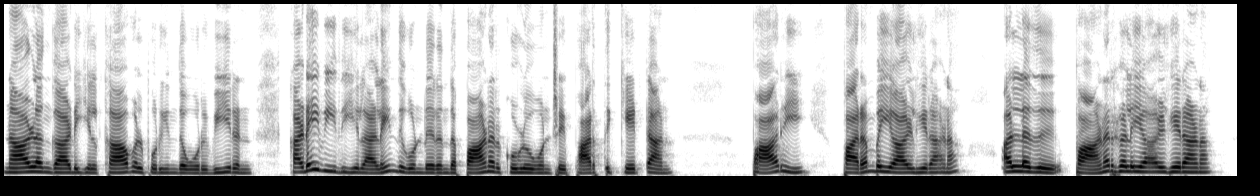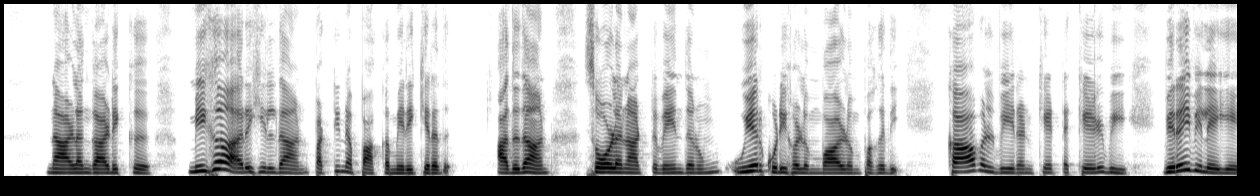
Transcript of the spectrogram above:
நாளங்காடியில் காவல் புரிந்த ஒரு வீரன் கடை வீதியில் அலைந்து கொண்டிருந்த பாணர் குழு ஒன்றை பார்த்து கேட்டான். பாரி பரம்பை ஆள்கிறானா அல்லது பாணர்களை ஆள்கிறானா? நாளங்காடிக்கு மிக அருகில்தான் பட்டினப்பாக்கம் இருக்கிறது. அதுதான் சோழ நாட்டு வேந்தனும் உயர்குடிகளும் வாழும் பகுதி. காவல் வீரன் கேட்ட கேள்வி விரைவிலேயே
